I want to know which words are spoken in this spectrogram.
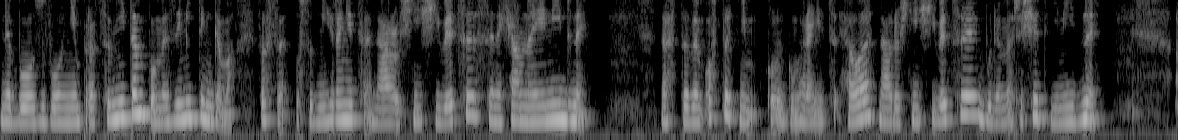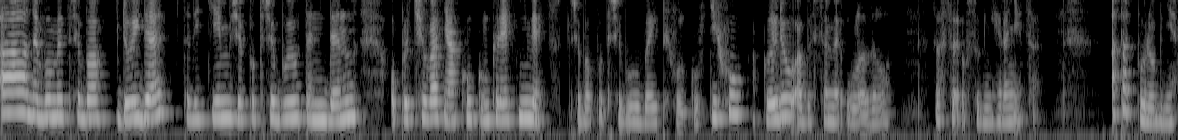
Nebo zvolním pracovní tempo mezi meetingama. Zase osobní hranice, náročnější věci se nechám na jiný dny. Nastavím ostatním kolegům hranici. Hele, náročnější věci budeme řešit jiný dny. A nebo mi třeba dojde tedy tím, že potřebuju ten den opečovat nějakou konkrétní věc. Třeba potřebuju být chvilku v tichu a klidu, aby se mi ulevilo. Zase osobní hranice. A tak podobně.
